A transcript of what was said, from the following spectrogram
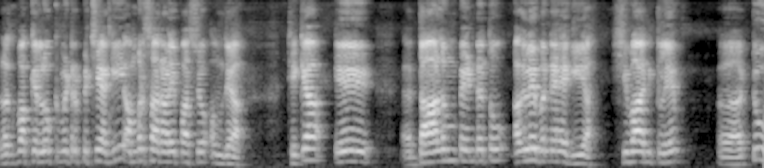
ਲਗਭਗ ਕਿਲੋਮੀਟਰ ਪਿੱਛੇ ਹੈਗੀ, ਅੰਮ੍ਰਿਤਸਰ ਵਾਲੇ ਪਾਸਿਓਂ ਆਉਂਦਿਆ। ਠੀਕ ਆ? ਇਹ ਦਾਲਮ ਪਿੰਡ ਤੋਂ ਅਗਲੇ ਬੰਨੇ ਹੈਗੀ ਆ, ਸ਼ਿਵਾ ਇਨਕਲੇਵ 2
